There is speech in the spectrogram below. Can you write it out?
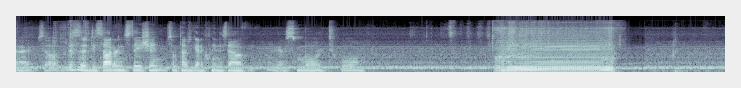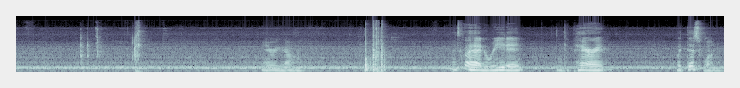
Alright, so this is a desoldering station. Sometimes you gotta clean this out. I got a smaller tool. There we go. Let's go ahead and read it and compare it with this one.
